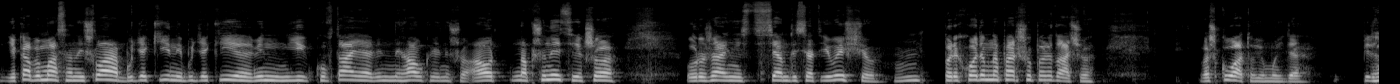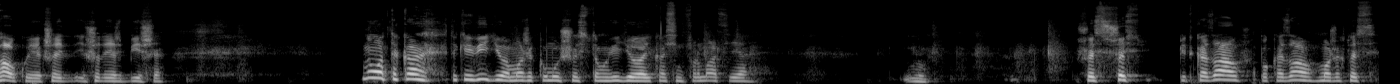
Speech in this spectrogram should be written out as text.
Яка би маса не йшла, будь-які, не будь-які, він її ковтає, він не гавкає, не що. А от на пшениці, якщо урожайність 70 і вище, переходимо на першу передачу. Важкувато йому йде. Підгавкує, якщо, якщо даєш більше. Ну, от така, таке відео, може комусь щось в тому відео, якась інформація. Ну, щось, щось підказав, показав, може хтось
